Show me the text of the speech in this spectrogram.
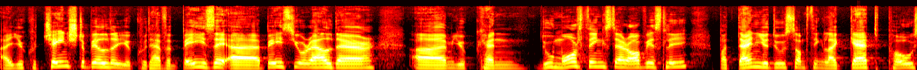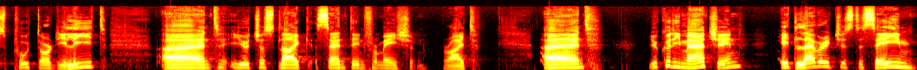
uh, you could change the builder, you could have a base, uh, base URL there, um, you can do more things there obviously, but then you do something like get, post, put or delete, and you just like send the information, right? And you could imagine it leverages the same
